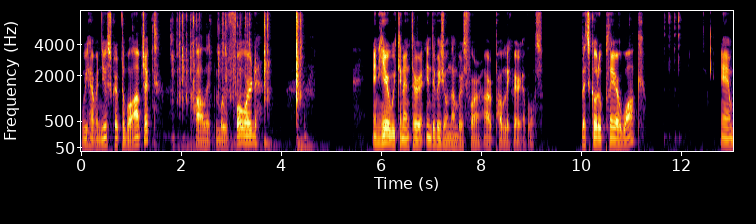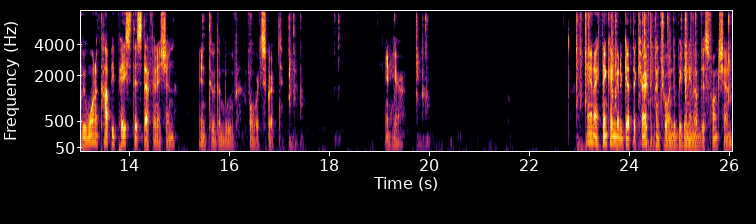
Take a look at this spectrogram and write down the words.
We have a new scriptable object. Call it move forward. And here we can enter individual numbers for our public variables. Let's go to player walk. And we want to copy paste this definition into the move forward script in here. And I think I'm going to get the character control in the beginning of this function.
